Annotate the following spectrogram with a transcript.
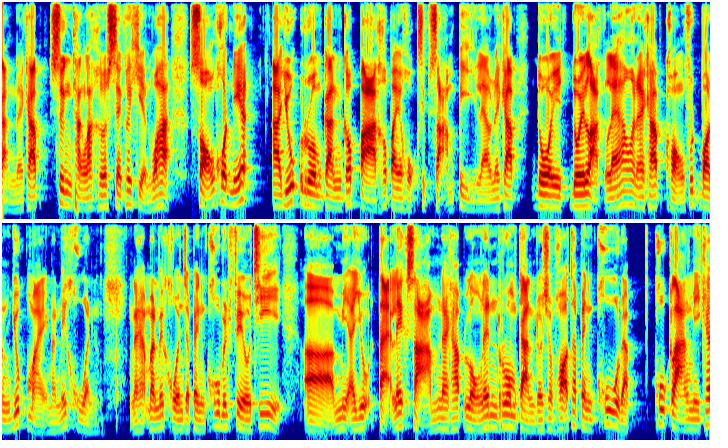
กันนะครับซึ่งทางลักเฮิร์สเนี่ยเขาเขียนว่า 2 คนนี้อายุรวมกันก็ป่าเข้าไป 63 ปีแล้วนะครับ โดยโดยหลักแล้วนะครับของฟุตบอลยุคใหม่มันไม่ควรนะฮะมันไม่ควรจะเป็นคู่มิดฟิลด์ที่มีอายุแตะเลข3นะครับลงเล่นร่วมกัน โดยเฉพาะถ้าเป็นคู่แบบ คู่กลางมีแค่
